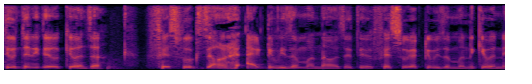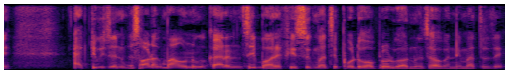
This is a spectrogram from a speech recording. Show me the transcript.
त्यो हुन्छ नि त्यो के भन्छ? फेसबुक एक्टिभिजम भन्न आउँछ त्यो फेसबुक एक्टिभिजम भन्ने के भन्ने? एक्टिभिजम भनेको सडकमा आउनुको कारण चाहिँ भरे फेसबुकमा चाहिँ फोटो अपलोड गर्नु छ भन्ने मात्र चाहिँ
